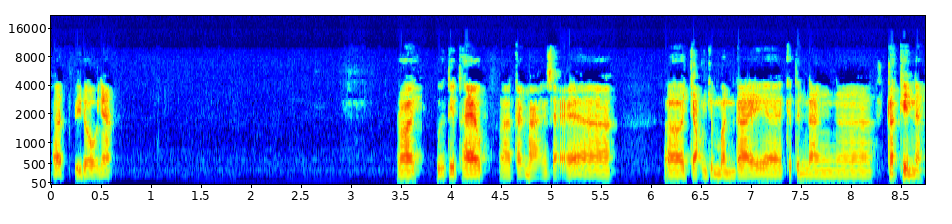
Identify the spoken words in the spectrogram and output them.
hết video nha. Rồi, bước tiếp theo là các bạn sẽ, ờ, chọn cho mình cái, cái tính năng, tracking nè.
